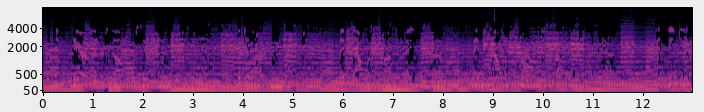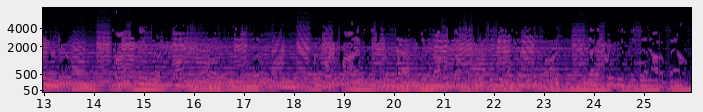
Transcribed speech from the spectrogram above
but didn't dare let herself pursue answers to them. It just hurt too much. Maybe now was the time to face them, though. Had previously been out of bounds.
